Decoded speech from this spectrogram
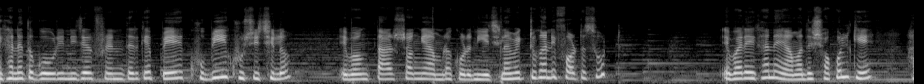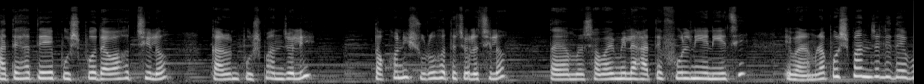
এখানে তো গৌরী নিজের ফ্রেন্ডদেরকে পেয়ে খুবই খুশি ছিল এবং তার সঙ্গে আমরা করে নিয়েছিলাম একটুখানি ফটোশ্যুট। এবারে এখানে আমাদের সকলকে হাতে হাতে পুষ্প দেওয়া হচ্ছিল, কারণ পুষ্পাঞ্জলি তখনই শুরু হতে চলেছিল, তাই আমরা সবাই মিলে হাতে ফুল নিয়ে নিয়েছি। এবার আমরা পুষ্পাঞ্জলি দেব।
